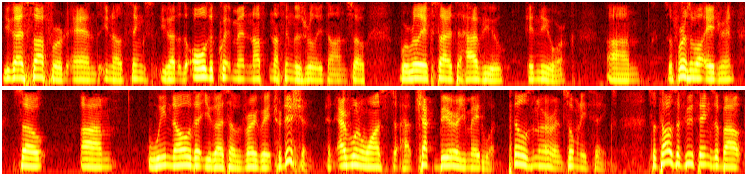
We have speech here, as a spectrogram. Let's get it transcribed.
you guys suffered, and you know things. You had the old equipment, nothing, nothing was really done. So we're really excited to have you in New York. Um, so first of all, Adrian, so um, we know that you guys have a very great tradition, and everyone wants to have Czech beer. You made what Pilsner and so many things. So tell us a few things about.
